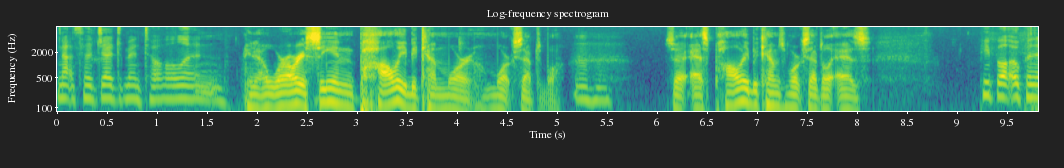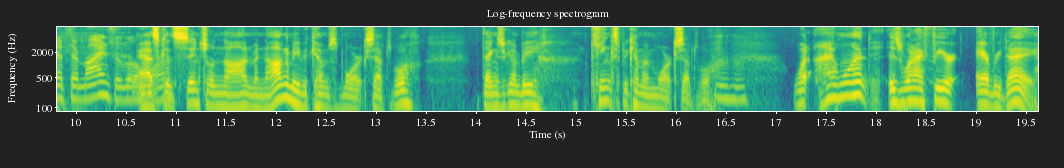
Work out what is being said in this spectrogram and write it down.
Not so judgmental and You know, we're already seeing poly become more more acceptable. Mm-hmm. So as poly becomes more acceptable, as people open up their minds a little as more. consensual non-monogamy becomes more acceptable, things are going to be kinks becoming more acceptable. Mm-hmm. What I want is what I fear every day.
